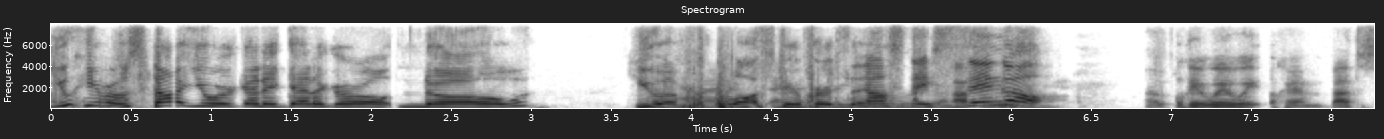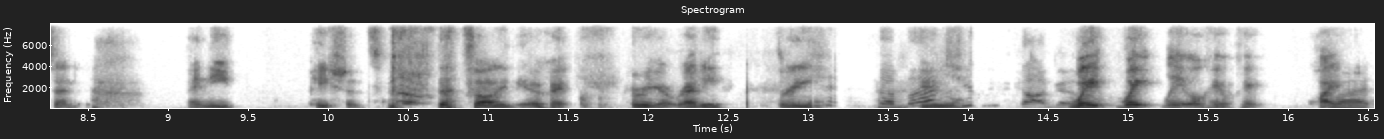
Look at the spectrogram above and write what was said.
You heroes thought you were gonna get a girl. No, you have lost I'm your gonna person. Now freeze stay single. Uh, Okay, wait, wait. Okay, I'm about to send it. I need patience. That's all I need. Okay, here we go. Ready? Three. Two. much you got go. Wait, wait, wait. Okay, okay. Quiet. What?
